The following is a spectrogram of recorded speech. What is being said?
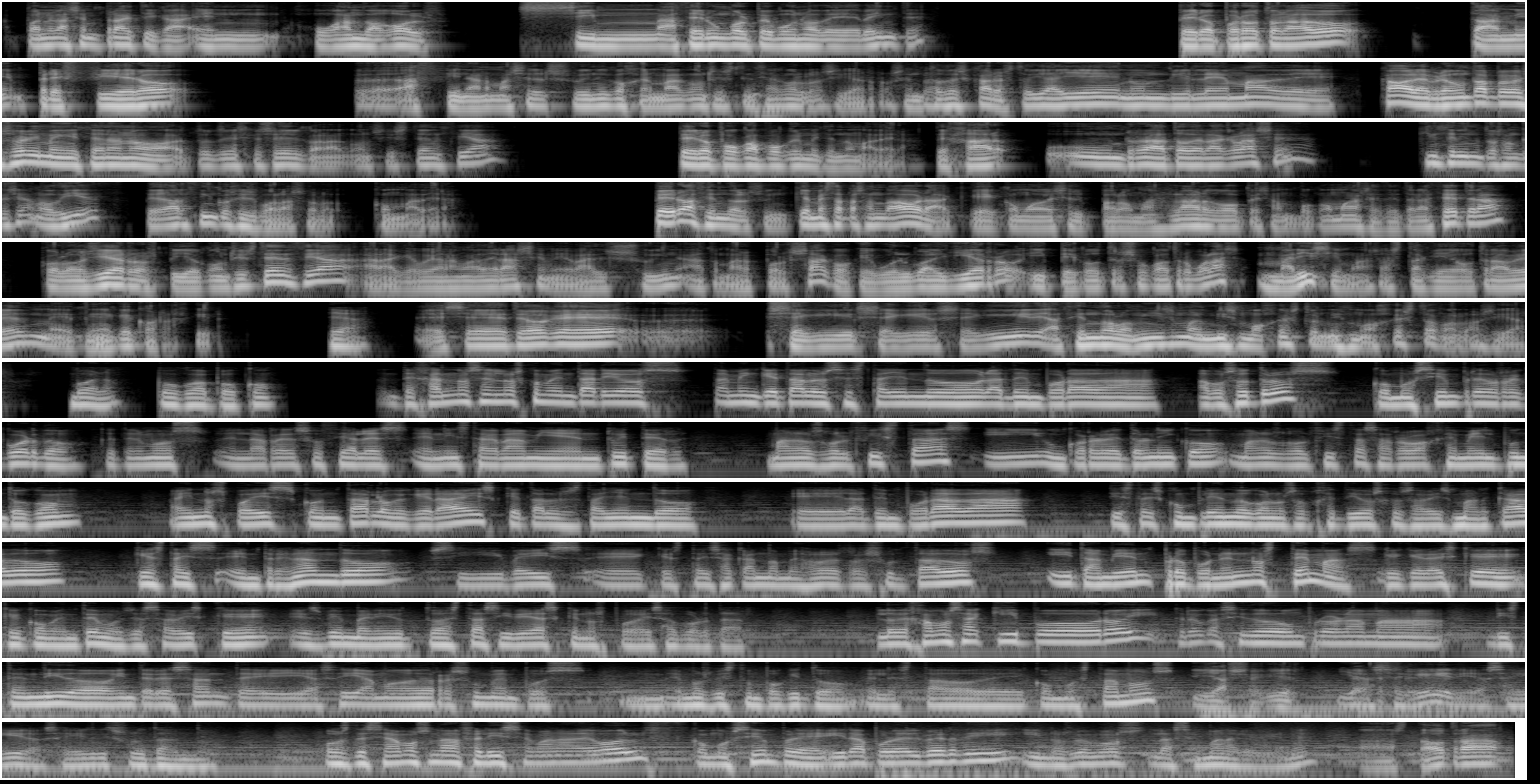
ponerlas en práctica en jugando a golf sin hacer un golpe bueno de 20. Pero por otro lado, también prefiero eh, afinar más el swing y coger más consistencia con los hierros. Entonces, claro, estoy ahí en un dilema de... Claro, le pregunto al profesor y me dice, no, no, tú tienes que seguir con la consistencia, pero poco a poco ir metiendo madera. Dejar un rato de la clase, 15 minutos aunque sean, o 10, pegar 5 o 6 bolas solo con madera pero haciendo el swing. ¿Qué me está pasando ahora? Que como es el palo más largo, pesa un poco más, etcétera, etcétera, con los hierros pillo consistencia, ahora que voy a la madera se me va el swing a tomar por saco, que vuelvo al hierro y pego tres o cuatro bolas malísimas, hasta que otra vez me tiene que corregir. Ya. Ese tengo que eh, seguir, seguir, seguir, haciendo lo mismo, el mismo gesto, el mismo gesto con los hierros. Bueno, poco a poco. Dejadnos en los comentarios también qué tal os está yendo la temporada a vosotros. Como siempre os recuerdo que tenemos en las redes sociales, en Instagram y en Twitter, Malos Golfistas y un correo electrónico malosgolfistas.gmail.com. Ahí nos podéis contar lo que queráis, qué tal os está yendo eh, la temporada, si estáis cumpliendo con los objetivos que os habéis marcado, qué estáis entrenando, si veis eh, que estáis sacando mejores resultados y también proponernos temas que queráis que, que comentemos. Ya sabéis que es bienvenido todas estas ideas que nos podáis aportar. Lo dejamos aquí por hoy. Creo que ha sido un programa distendido, interesante y así a modo de resumen, pues mm, hemos visto un poquito el estado de cómo estamos Y a seguir. y a que seguir, y a seguir, a seguir disfrutando. Os deseamos una feliz semana de golf. Como siempre, ir a por el Verdi y nos vemos la semana que viene. Hasta otra.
